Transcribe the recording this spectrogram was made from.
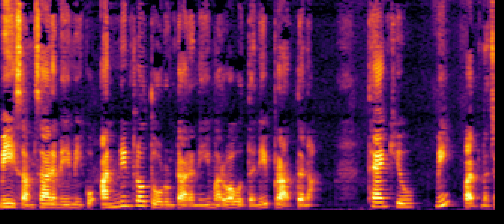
మీ సంసారమే మీకు అన్నింట్లో తోడుంటారని మరవవద్దని ప్రార్థన. Thank you. మీ పద్మజ.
